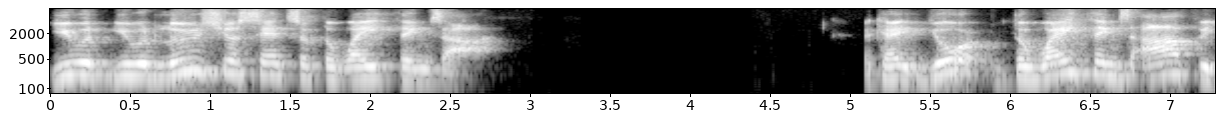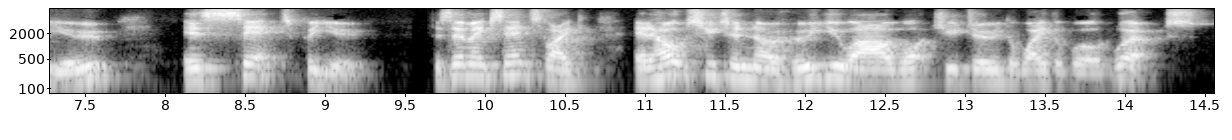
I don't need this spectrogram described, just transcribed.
you would, you would lose your sense of the way things are. Okay, your the way things are for you is set for you. Does that make sense? Like it helps you to know who you are, what you do, the way the world works.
